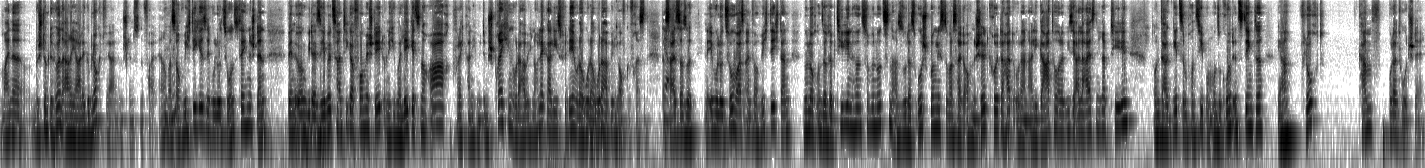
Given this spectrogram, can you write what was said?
meine bestimmte Hirnareale geblockt werden im schlimmsten Fall. Ja? Mhm. Was auch wichtig ist, evolutionstechnisch, denn wenn irgendwie der Säbelzahntiger vor mir steht und ich überlege jetzt noch, ach, vielleicht kann ich mit dem sprechen oder habe ich noch Leckerlis für den oder oder oder bin ich aufgefressen. Das ja. heißt also, in der Evolution war es einfach wichtig, dann nur noch unser Reptilienhirn zu benutzen, also so das ursprünglichste, was halt auch eine Schildkröte hat oder ein Alligator oder wie sie alle heißen, die Reptilien. Und da geht es im Prinzip um unsere Grundinstinkte, ja, Flucht, Kampf oder Todstellen.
